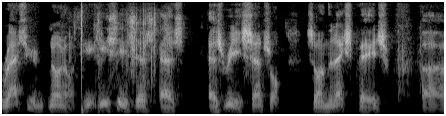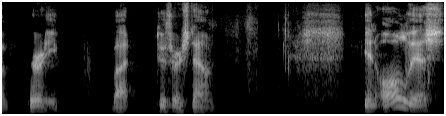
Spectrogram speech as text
Ratzinger, no, no, he, he sees this as as really central. So on the next page, uh, 30, but two thirds down, in all this,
